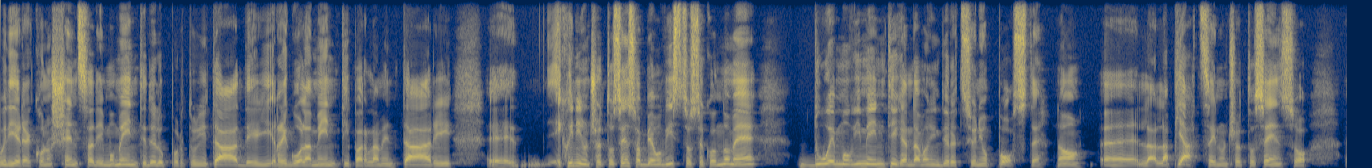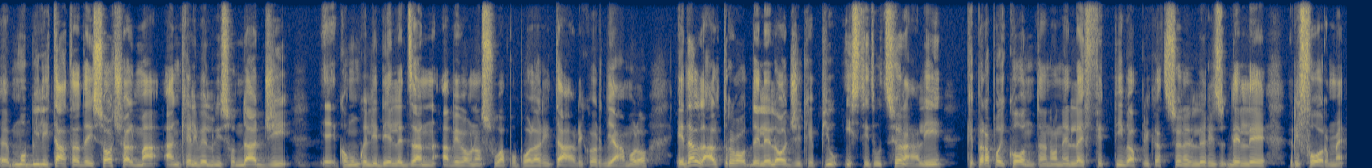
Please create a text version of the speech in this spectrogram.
dire, conoscenza dei momenti, delle opportunità, dei regolamenti parlamentari eh, e quindi in un certo senso abbiamo visto, secondo me, due movimenti che andavano in direzioni opposte, no? eh, la, la, piazza in un certo senso eh, mobilitata dai social, ma anche a livello di sondaggi, eh, comunque l'IDL Zan aveva una sua popolarità, ricordiamolo, e dall'altro delle logiche più istituzionali che però poi contano nella effettiva applicazione delle, ris- delle riforme.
